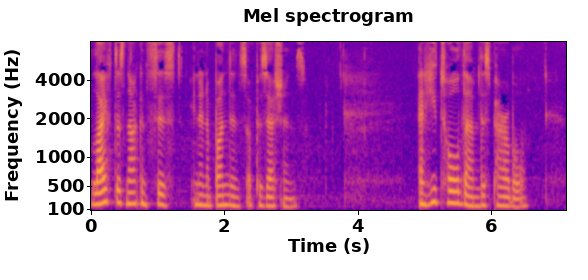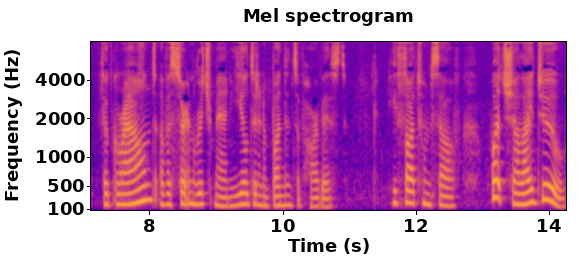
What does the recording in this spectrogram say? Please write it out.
Life does not consist in an abundance of possessions. And he told them this parable The ground of a certain rich man yielded an abundance of harvest. He thought to himself, What shall I do?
